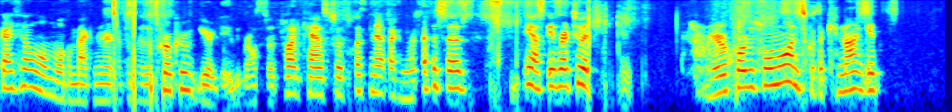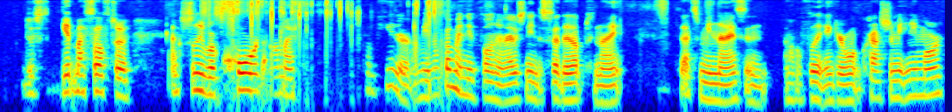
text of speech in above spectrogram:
guys, hello and welcome back to another episode of Pro Crew, your daily Brawl Stars podcast. So, collecting that back another episode. Yeah, let's get right to it. I'm gonna record this one once because I cannot get just get myself to actually record on my computer. I mean, I've got my new phone and I just need to set it up tonight. That's me nice, and hopefully Anchor won't crash on me anymore.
